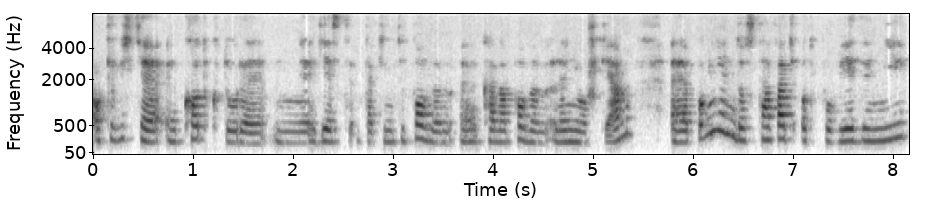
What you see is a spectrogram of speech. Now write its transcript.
oczywiście kot, który mm, jest takim typowym kanapowym leniuszkiem, powinien dostawać odpowiedni,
